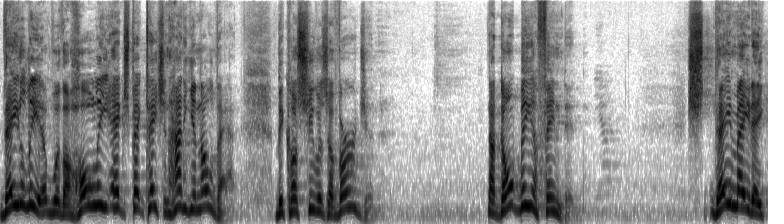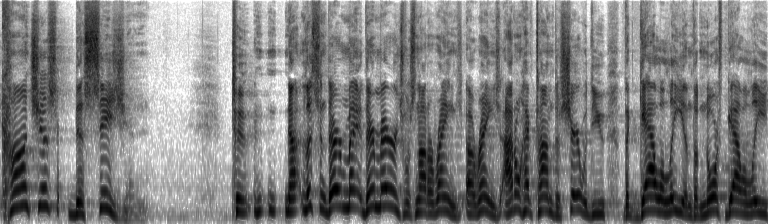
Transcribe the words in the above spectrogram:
They live with a holy expectation. How do you know that? Because she was a virgin. Now, don't be offended. They made a conscious decision to now listen their, their marriage was not arranged, arranged i don't have time to share with you the galilean the north galilee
